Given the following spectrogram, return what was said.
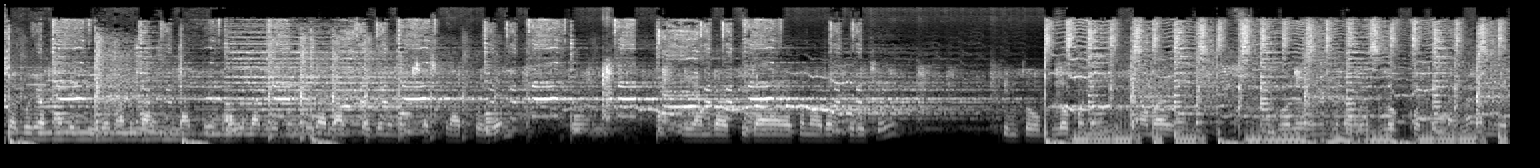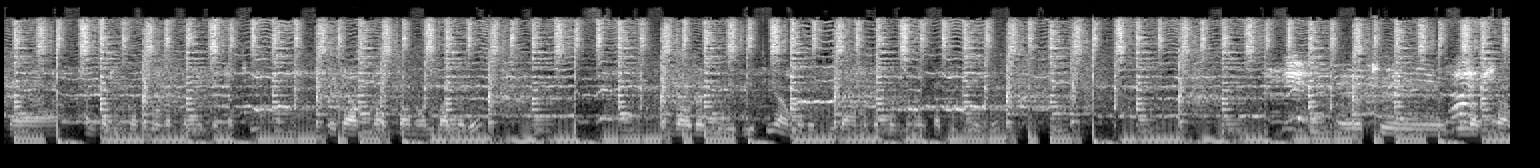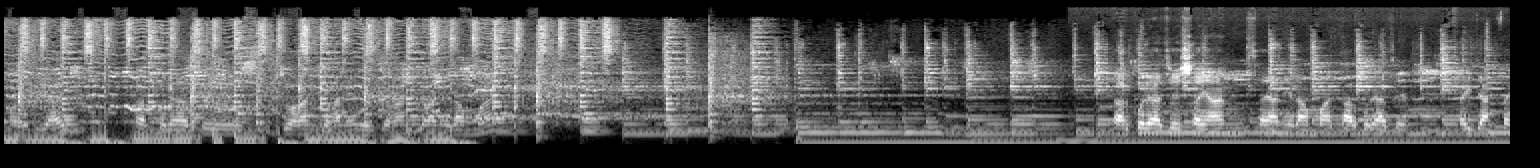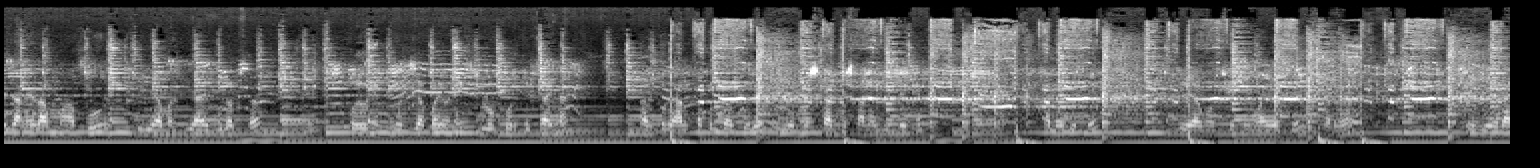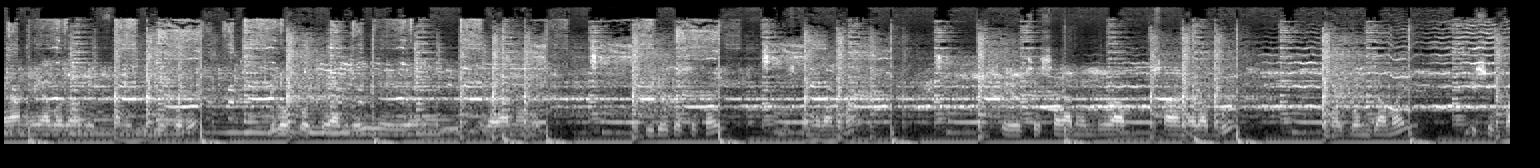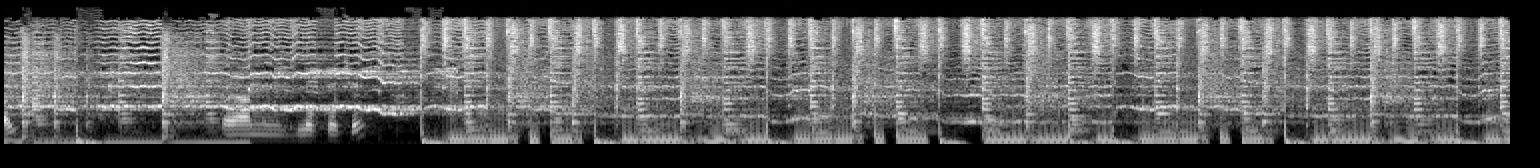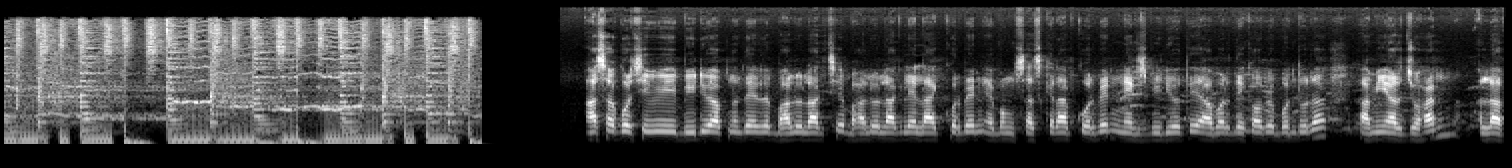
আশা করি আপনাদের ভিডিও ভালো লাগ- লাগবে, ভালো লাগলে বন্ধুরা লাইক করবেন এবং সাবস্ক্রাইব করবেন। এই আমরা পিঠা এখন অর্ডার করেছি, কিন্তু ব্লগ অনেক, আমার ঘরে অনেকজন আমার ব্লগ করতে চায় না, আমি এটা হালকা ফুলকা ব্লগ আপনাদের দেখাচ্ছি। এটা আপনার টাউন হল বাজারে। আমরা অর্ডার করে দিয়েছি, আমাদের পিঠা আমাদের লোকজনের কাছে দিয়েছে হচ্ছে তারপরে আছে জোহান, জোহানের জোহান, জোহানের আম্মা। তারপরে আছে সায়ান, সায়ানের আম্মা, তারপরে আছে ফাইজান, ফাইজানের আম্মা আপু এই আমার বিয়ায় গোলাপ শাহ ওই অনেক লজ্জা পায়, অনেক ব্লগ করতে চায় না। তারপরে হালকা ফুলকা করে মুস্কান, মুস্কানের দেখেন। ভালো রায়ান এই আবার অনেকখানি ভিডিও করে ব্লগ করতে আগ্রহী এই রায়ান অনেক ভিডিও করতে চাই মুস্কানের আম্মা এ হচ্ছে সায়ানের সায়ানের আব্বু আমার বোন জামাই, ইসুফ ভাই। রায়ান ব্লগ করছে। আশা করছি ভিডিও আপনাদের ভালো লাগছে ভালো লাগলে লাইক করবেন এবং সাবস্ক্রাইব করবেন নেক্সট ভিডিওতে আবার দেখা হবে বন্ধুরা আমি আর জোহান, আল্লাহ।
